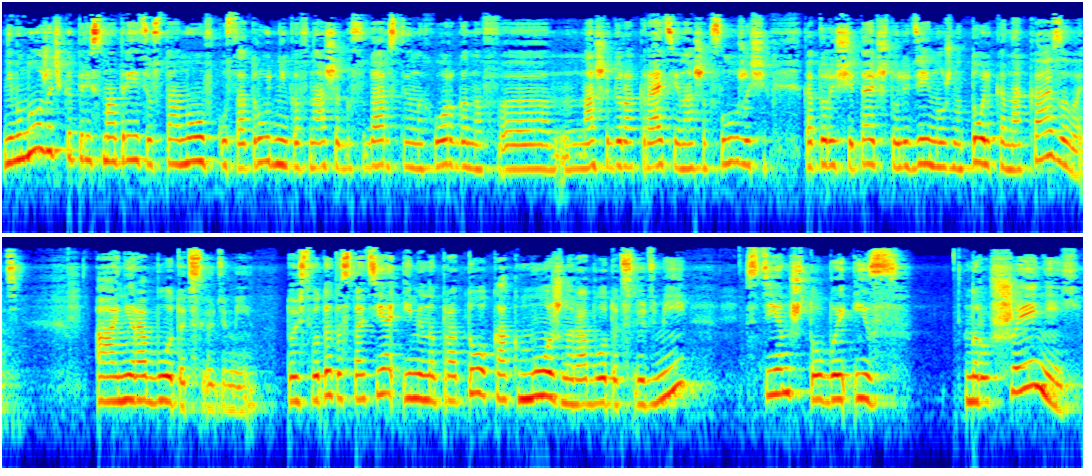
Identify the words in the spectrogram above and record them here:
немножечко пересмотреть установку сотрудников наших государственных органов, э, нашей бюрократии, наших служащих, которые считают, что людей нужно только наказывать, а не работать с людьми. То есть вот эта статья именно про то, как можно работать с людьми, с тем, чтобы из нарушений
